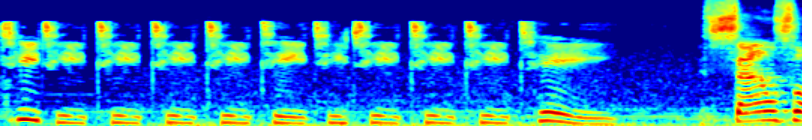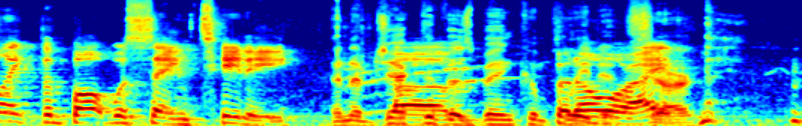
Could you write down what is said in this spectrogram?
T T T T T T T T T T T. It sounds like the bot was saying titty. An objective Um, has been completed, but completed, alright. sir.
